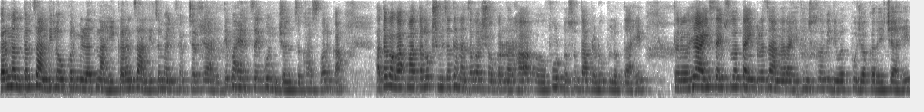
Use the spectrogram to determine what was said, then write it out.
कारण नंतर चांदी लवकर मिळत नाही कारण चांदीचं मॅन्युफॅक्चर जे आहे ते बाहेरचं आहे कुंचनचं खास बरं का. आता बघा माता लक्ष्मीचा धनाचा वर्षाव करणार हा फोटो सुद्धा आपल्याला उपलब्ध आहे. तर हे आईसाहेब सुद्धा ताईंकडे जाणार आहे. त्यांची सुद्धा विधिवत पूजा करायची आहे.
